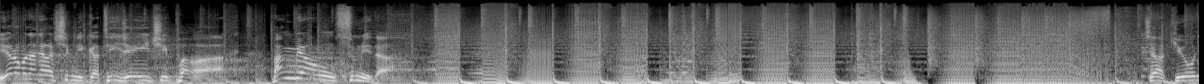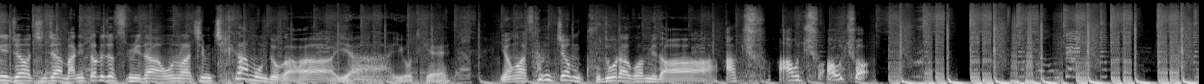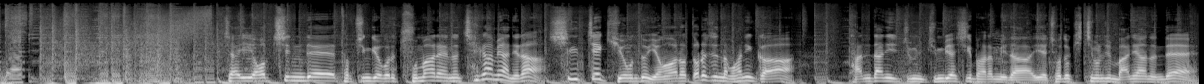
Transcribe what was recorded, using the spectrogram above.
여러분 안녕하십니까? DJ Chip 박명수입니다. 자 기온이 저 진짜 많이 떨어졌습니다. 오늘 아침 체감 온도가 이야 이거 어떻게 영하 3.9도라고 합니다. 아추 아우추 아우추. 자, 이 엎친 데 덮친 격으로 주말에는 체감이 아니라 실제 기온도 영하로 떨어진다고 하니까 단단히 좀 준비하시기 바랍니다. 예, 저도 기침을 좀 많이 하는데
